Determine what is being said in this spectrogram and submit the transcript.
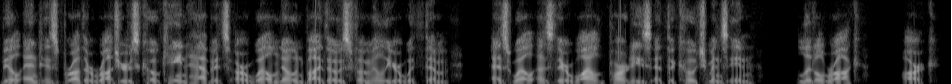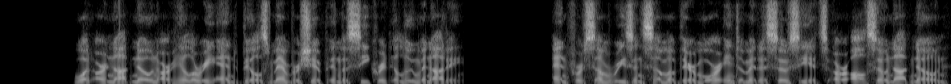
Bill and his brother Roger's cocaine habits are well known by those familiar with them, as well as their wild parties at the Coachman's Inn, Little Rock, Ark. What are not known are Hillary and Bill's membership in the secret Illuminati. And for some reason some of their more intimate associates are also not known,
